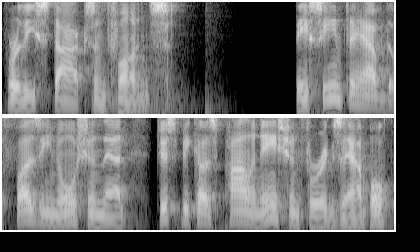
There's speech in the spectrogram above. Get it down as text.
for these stocks and funds. They seem to have the fuzzy notion that just because pollination, for example,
